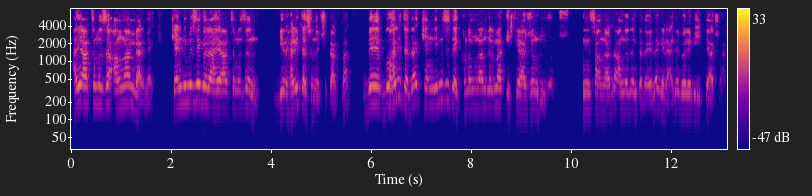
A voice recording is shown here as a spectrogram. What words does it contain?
hayatımıza anlam vermek, kendimize göre hayatımızın bir haritasını çıkartmak ve bu haritada kendimizi de konumlandırmak ihtiyacını duyuyoruz. İnsanlarda anladığım kadarıyla genelde böyle bir ihtiyaç var.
